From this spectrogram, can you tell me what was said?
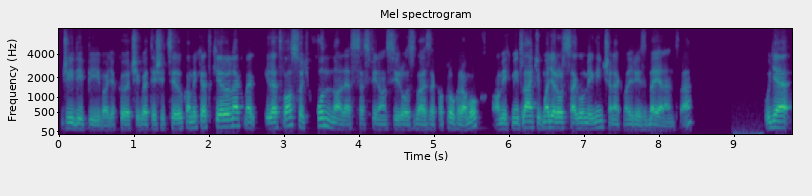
GDP vagy a költségvetési célok, amiket kijelölnek, meg, illetve az, hogy honnan lesz ez finanszírozva ezek a programok, amik, mint látjuk, Magyarországon még nincsenek nagy rész bejelentve. Ugye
